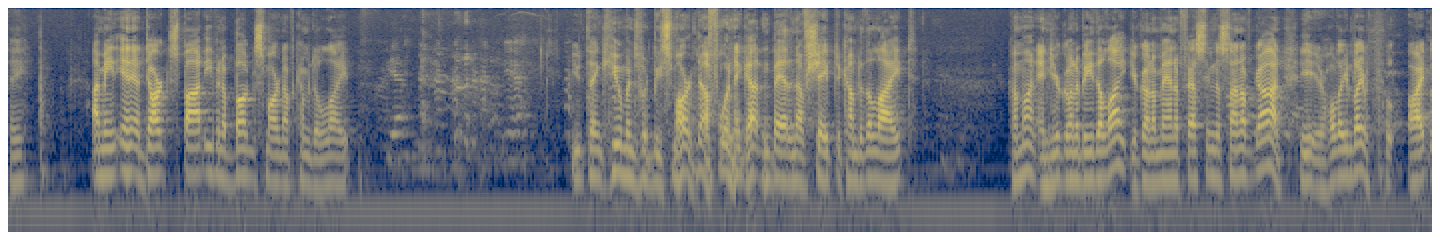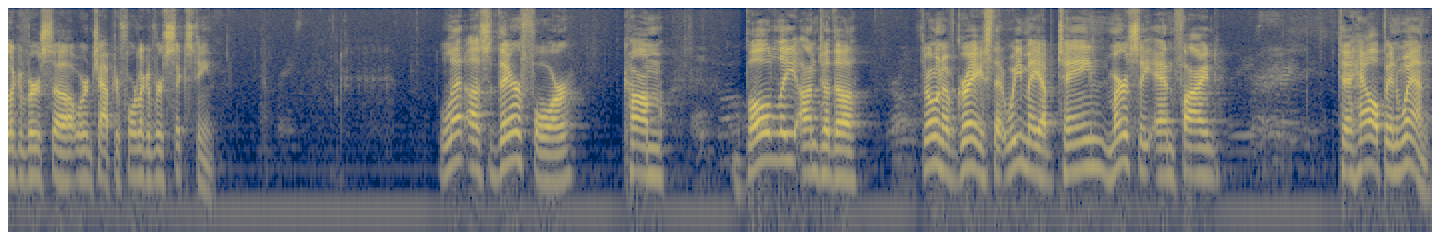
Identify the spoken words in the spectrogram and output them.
See? I mean, in a dark spot, even a bug's smart enough to come to the light. You'd think humans would be smart enough when they got in bad enough shape to come to the light. Come on, and you're going to be the light. You're going to manifest in the Son of God. You're holy and All right, look at verse. Uh, we're in chapter four. Look at verse sixteen. Let us therefore come boldly unto the throne of grace, that we may obtain mercy and find to help in when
